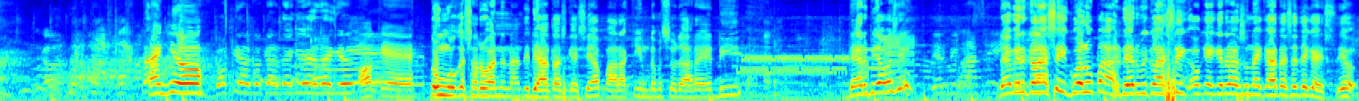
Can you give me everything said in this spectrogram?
Thank you. Gokil, gokil, thank you, thank you. Oke. Tunggu keseruannya nanti di atas guys ya. Para Kingdom sudah ready. Derby apa sih? Derby klasik. Derby klasik, gue lupa. Derby klasik. Oke, kita langsung naik ke atas aja guys. Yuk.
